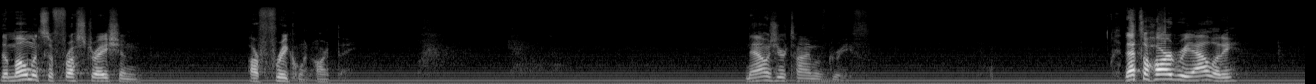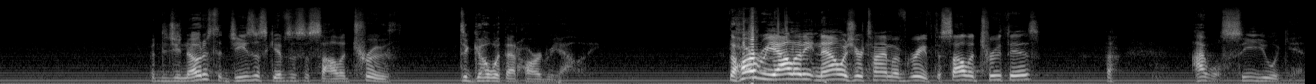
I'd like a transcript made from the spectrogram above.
the moments of frustration are frequent, aren't they? Now is your time of grief. That's a hard reality. But did you notice that Jesus gives us a solid truth to go with that hard reality? The hard reality now is your time of grief. The solid truth is I will see you again.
